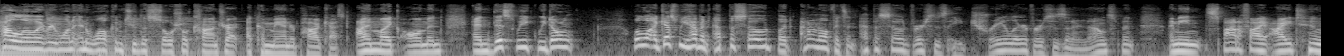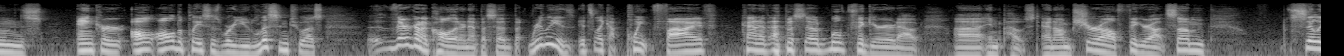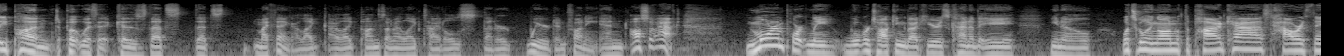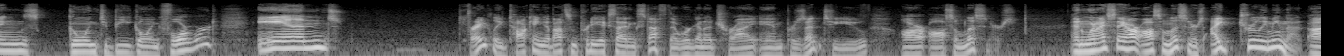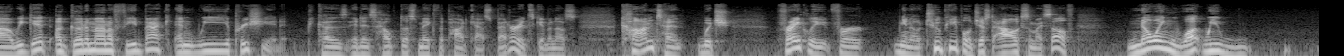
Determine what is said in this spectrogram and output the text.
Hello, everyone, and welcome to the Social Contract, a Commander podcast. I'm Mike Almond, and this week we don't. Well, I guess we have an episode, but I don't know if it's an episode versus a trailer versus an announcement. I mean, Spotify, iTunes, Anchor, all, all the places where you listen to us, they're going to call it an episode, but really it's like a 0.5 kind of episode. We'll figure it out uh, in post, and I'm sure I'll figure out some silly pun to put with it because that's that's my thing. I like I like puns and I like titles that are weird and funny and also apt. More importantly, what we're talking about here is kind of a you know what's going on with the podcast, how are things going to be going forward, and frankly talking about some pretty exciting stuff that we're going to try and present to you, our awesome listeners. And when I say our awesome listeners, I truly mean that. Uh, we get a good amount of feedback and we appreciate it because it has helped us make the podcast better. It's given us content, which, frankly, for you know two people, just Alex and myself, knowing what we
